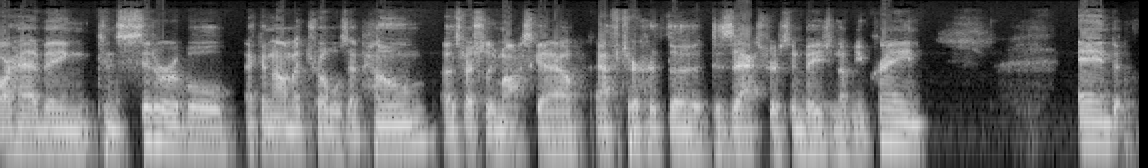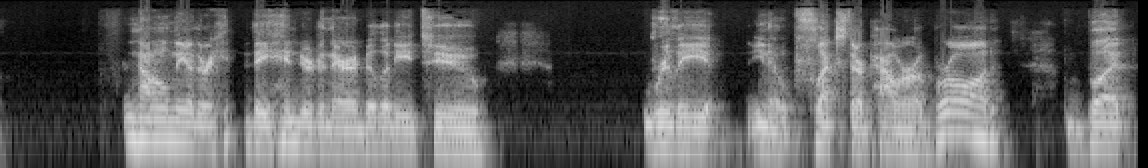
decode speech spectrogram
are having considerable economic troubles at home, especially Moscow after the disastrous invasion of Ukraine. And not only are they hindered in their ability to really, you know, flex their power abroad, but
